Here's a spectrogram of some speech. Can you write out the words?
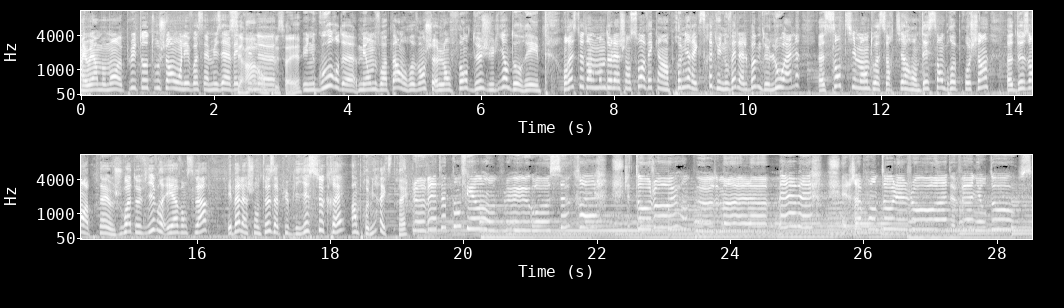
Et oui, un moment euh, plutôt touchant où on les voit s'amuser avec rare une, euh, plus, ouais. une gourde, mais on ne voit pas en revanche l'enfant de Julien Doré. On reste dans le monde de la chanson avec un premier extrait du nouvel album de Louane. Euh, Sentiment doit sortir en décembre prochain, euh, deux ans après euh, Joie de vivre. Et avant cela, eh ben, la chanteuse a publié Secret, un premier extrait. Je vais te confier mon plus gros secret. J'ai toujours eu un peu de mal à m'aimer. Et j'apprends tous les jours à devenir douce.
